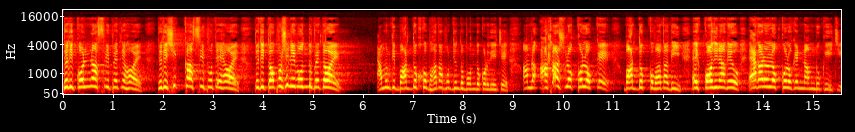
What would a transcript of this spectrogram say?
যদি কন্যাশ্রী পেতে হয়, যদি শিক্ষাশ্রী পেতে হয়, যদি তপশিলি বন্ধু পেতে হয়, এমনকি বার্ধক্য ভাতা পর্যন্ত বন্ধ করে দিয়েছে। আমরা আঠাশ লক্ষ লোককে বার্ধক্য ভাতা দিই। এই কদিন আগেও এগারো লক্ষ লোকের নাম ঢুকিয়েছি।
